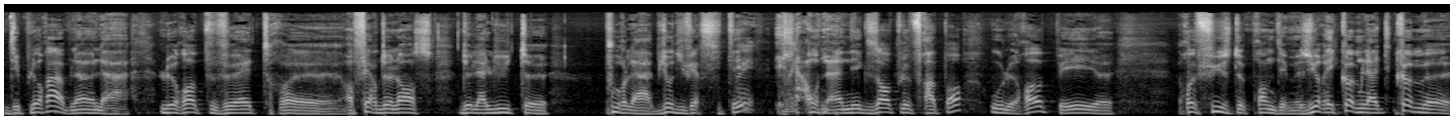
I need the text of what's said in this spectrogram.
déplorable. hein. L'Europe veut être euh, en fer de lance de la lutte. euh, pour la biodiversité. Et là, on a un exemple frappant où l'Europe est, euh, refuse de prendre des mesures. Et comme, la, comme euh,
